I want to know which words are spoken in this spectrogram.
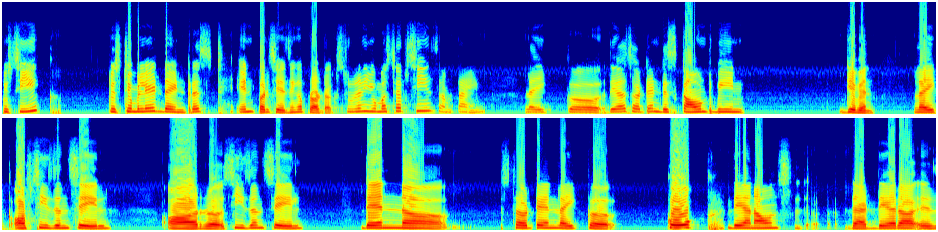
to seek to stimulate the interest in purchasing a product. Student you must have seen sometime like uh, there are certain discount being given like off season sale or uh, season sale then uh, certain like uh, coke they announced that there is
